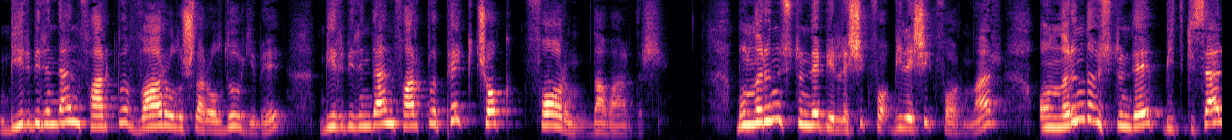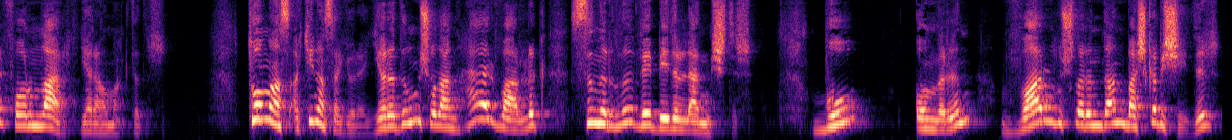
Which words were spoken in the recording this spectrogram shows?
birbirinden farklı varoluşlar olduğu gibi birbirinden farklı pek çok form da vardır. Bunların üstünde birleşik bileşik formlar, onların da üstünde bitkisel formlar yer almaktadır. Thomas Aquinas'a göre yaratılmış olan her varlık sınırlı ve belirlenmiştir. Bu onların varoluşlarından başka bir şeydir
